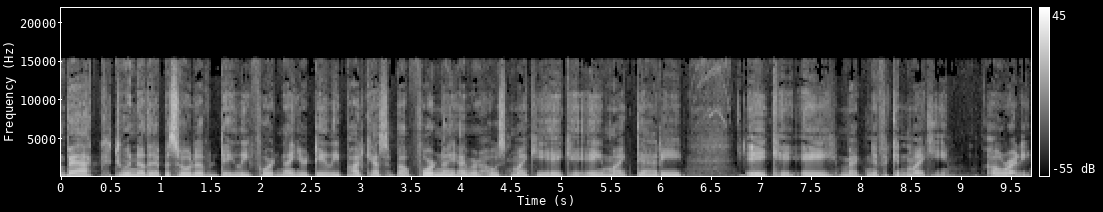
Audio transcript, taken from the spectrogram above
Welcome back to another episode of Daily Fortnite, your daily podcast about Fortnite. I'm your host, Mikey, aka Mike Daddy, aka Magnificent Mikey. Alrighty,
